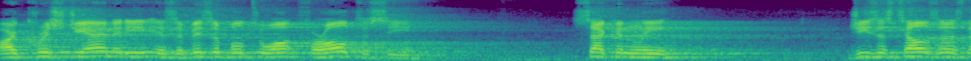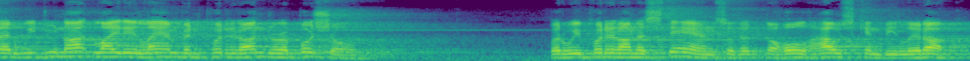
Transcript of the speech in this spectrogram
Our Christianity is visible to all, for all to see. Secondly, Jesus tells us that we do not light a lamp and put it under a bushel, but we put it on a stand so that the whole house can be lit up.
